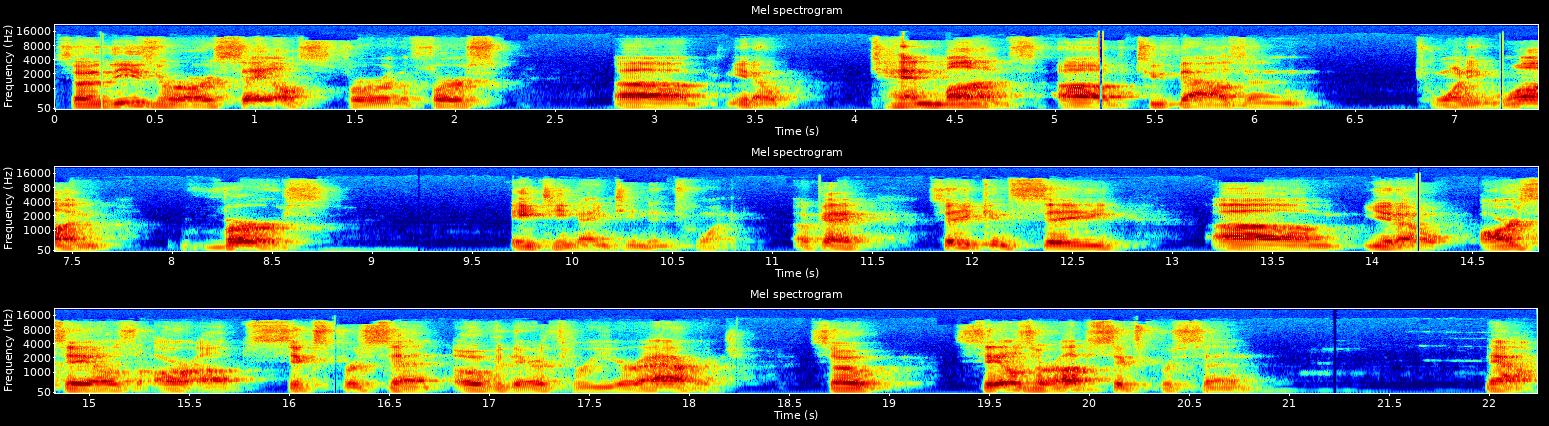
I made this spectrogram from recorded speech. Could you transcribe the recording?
So these are our sales for the first, uh, you know, 10 months of 2021 versus 18, 19, and 20. Okay. So you can see, um, you know, our sales are up 6% over their three year average. So sales are up 6%. Now,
